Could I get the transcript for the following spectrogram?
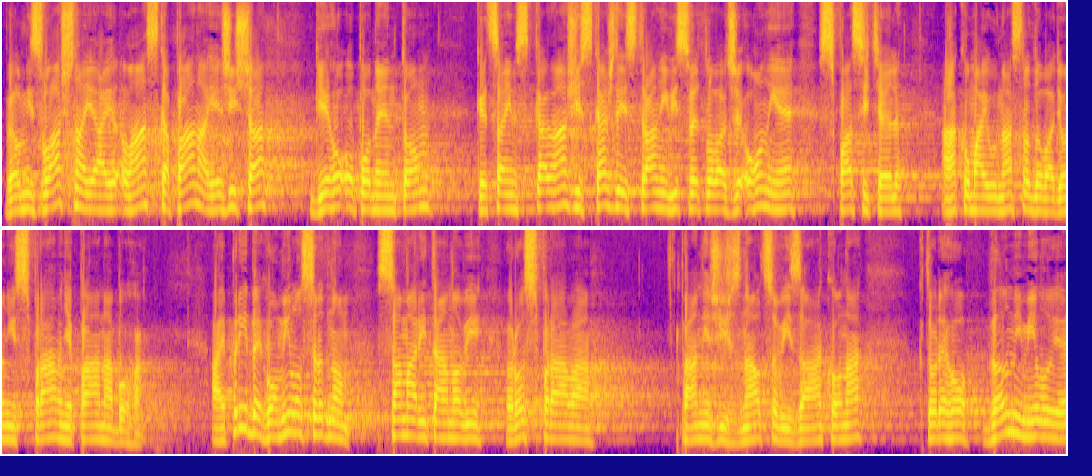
Veľmi zvláštna je aj láska pána Ježiša k jeho oponentom, keď sa im snaží z každej strany vysvetľovať, že on je spasiteľ a ako majú nasledovať oni správne pána Boha. Aj príbeh o milosrdnom Samaritánovi rozpráva pán Ježiš znalcovi zákona, ktorého veľmi miluje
